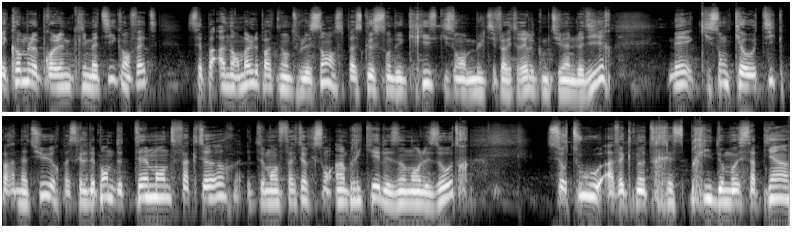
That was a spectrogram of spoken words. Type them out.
Et comme le problème climatique, en fait, c'est pas anormal de partir dans tous les sens, parce que ce sont des crises qui sont multifactorielles, comme tu viens de le dire, mais qui sont chaotiques par nature, parce qu'elles dépendent de tellement de facteurs, et tellement de facteurs qui sont imbriqués les uns dans les autres, surtout avec notre esprit d'homo sapiens,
